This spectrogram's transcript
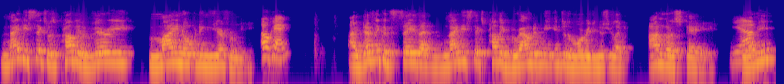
'96 was probably a very mind-opening year for me. Okay. I definitely could say that '96 probably grounded me into the mortgage industry. Like I'm gonna stay. You know Yeah. what I mean?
